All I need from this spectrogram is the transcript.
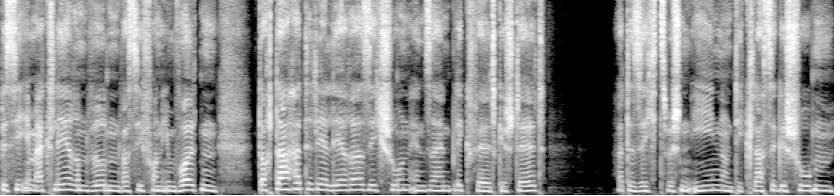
bis sie ihm erklären würden, was sie von ihm wollten, doch da hatte der Lehrer sich schon in sein Blickfeld gestellt, hatte sich zwischen ihn und die Klasse geschoben,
